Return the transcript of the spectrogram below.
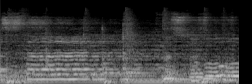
هستن از تو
